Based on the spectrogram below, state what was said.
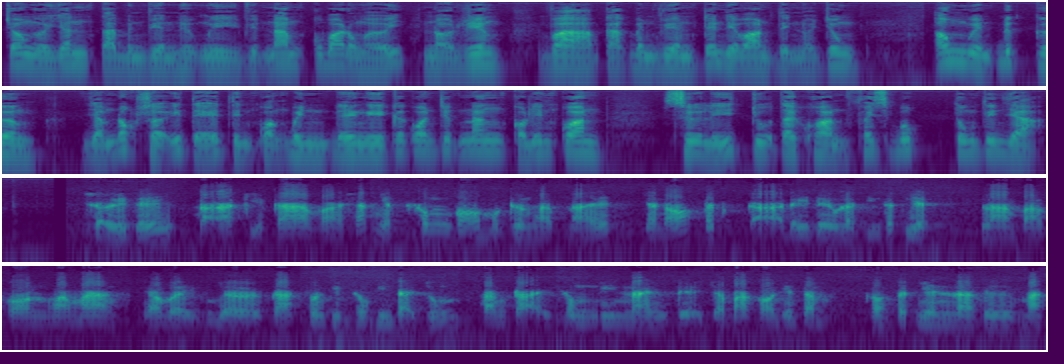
cho người dân tại Bệnh viện Hữu nghị Việt Nam Cuba Đồng Hới nói riêng và các bệnh viện trên địa bàn tỉnh nói chung. Ông Nguyễn Đức Cường, Giám đốc Sở Y tế tỉnh Quảng Bình đề nghị cơ quan chức năng có liên quan xử lý chủ tài khoản Facebook tung tin giả. Sở Y tế đã kiểm tra và xác nhận không có một trường hợp nào hết, do đó tất cả đây đều là tin thất thiệt làm bà con hoang mang. Do vậy nhờ các phương tiện thông tin đại chúng đăng tải thông tin này để cho bà con yên tâm. Còn tất nhiên là về mặt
